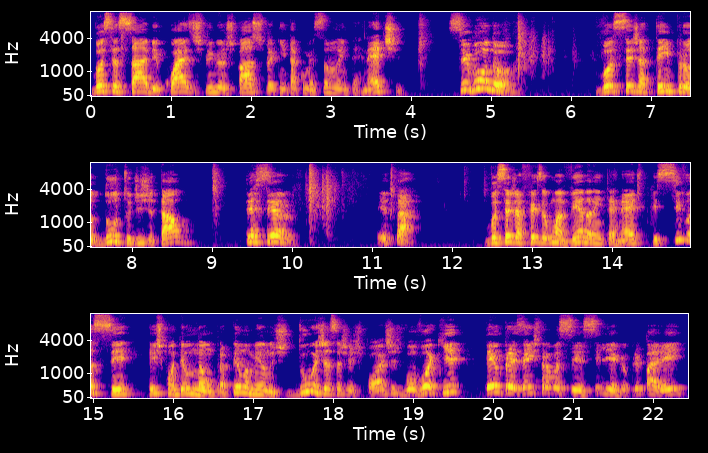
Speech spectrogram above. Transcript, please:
você sabe quais os primeiros passos para quem está começando na internet? Segundo, você já tem produto digital? Terceiro, eita, você já fez alguma venda na internet? Porque se você respondeu não para pelo menos duas dessas respostas, vovô aqui tem um presente para você. Se liga, eu preparei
